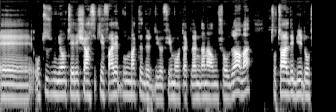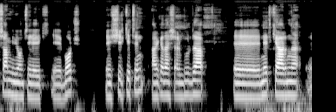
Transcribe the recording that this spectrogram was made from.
e, 30 milyon TL şahsi kefalet bulunmaktadır diyor firma ortaklarından almış olduğu ama totalde bir 90 milyon TL'lik e, borç. E, şirketin arkadaşlar burada e, net karını e,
